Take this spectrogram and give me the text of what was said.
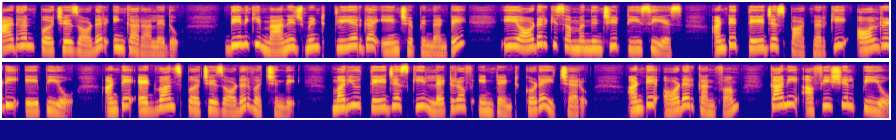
యాడ్ హన్ పర్చేజ్ ఆర్డర్ ఇంకా రాలేదు. దీనికి మేనేజ్మెంట్ క్లియర్గా ఏం చెప్పిందంటే ఈ ఆర్డర్కి సంబంధించి టీసీఎస్ అంటే తేజస్ పార్ట్నర్కి ఆల్రెడీ ఏపీఓ అంటే అడ్వాన్స్ పర్చేజ్ ఆర్డర్ వచ్చింది. మరియు తేజస్కి లెటర్ ఆఫ్ ఇంటెంట్ కూడా ఇచ్చారు. అంటే ఆర్డర్ కన్ఫర్మ్ కానీ అఫీషియల్ పీఓ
